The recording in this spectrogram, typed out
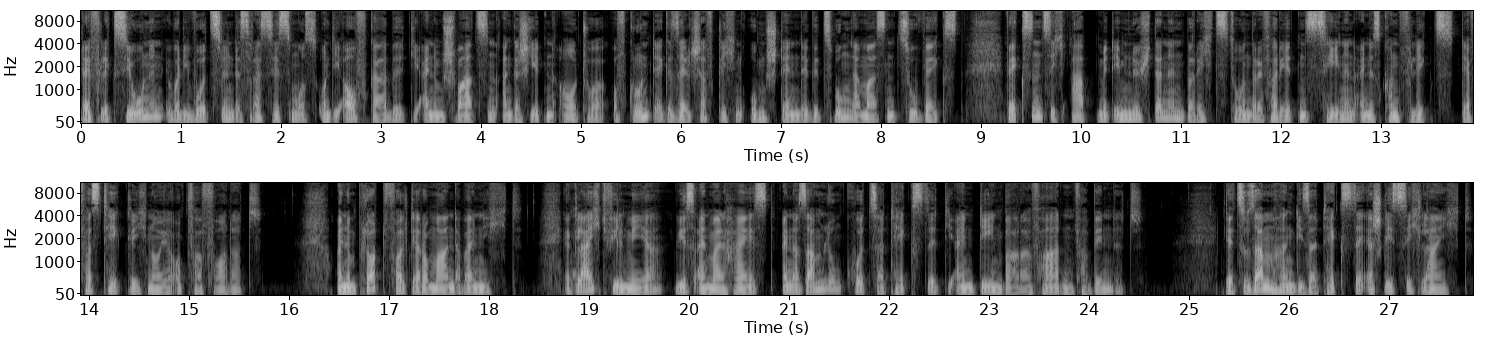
Reflexionen über die Wurzeln des Rassismus und die Aufgabe, die einem schwarzen engagierten Autor aufgrund der gesellschaftlichen Umstände gezwungenermaßen zuwächst, wechseln sich ab mit im nüchternen Berichtston referierten Szenen eines Konflikts, der fast täglich neue Opfer fordert. Einem Plot folgt der Roman dabei nicht. Er gleicht vielmehr, wie es einmal heißt, einer Sammlung kurzer Texte, die ein dehnbarer Faden verbindet. Der Zusammenhang dieser Texte erschließt sich leicht.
